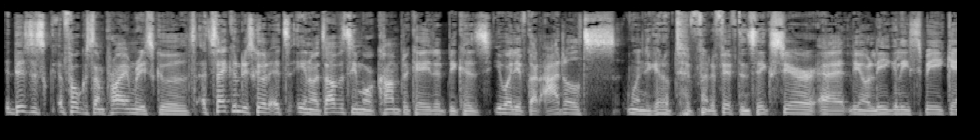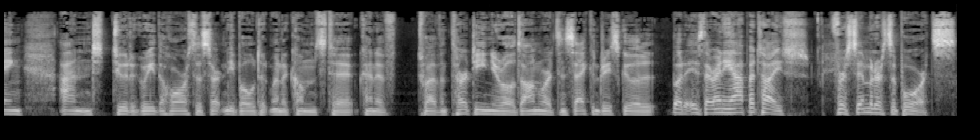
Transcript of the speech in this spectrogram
this is focused on primary schools. At secondary school, it's you know it's obviously more complicated because you well you've got adults when you get up to kind of fifth and sixth year, uh, you know legally speaking, and to a degree the horse is certainly bolted when it comes to kind of 12 and 13 year olds onwards in secondary school. But is there any appetite for similar supports?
